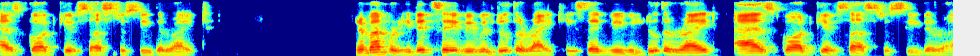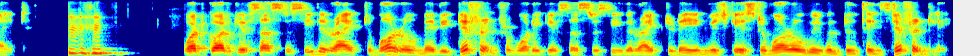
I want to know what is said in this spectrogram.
as God gives us to see the right. Remember, he didn't say we will do the right. He said we will do the right as God gives us to see the right. Mm-hmm what God gives us to see the right tomorrow may be different from what He gives us to see the right today, in which case tomorrow we will do things differently.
